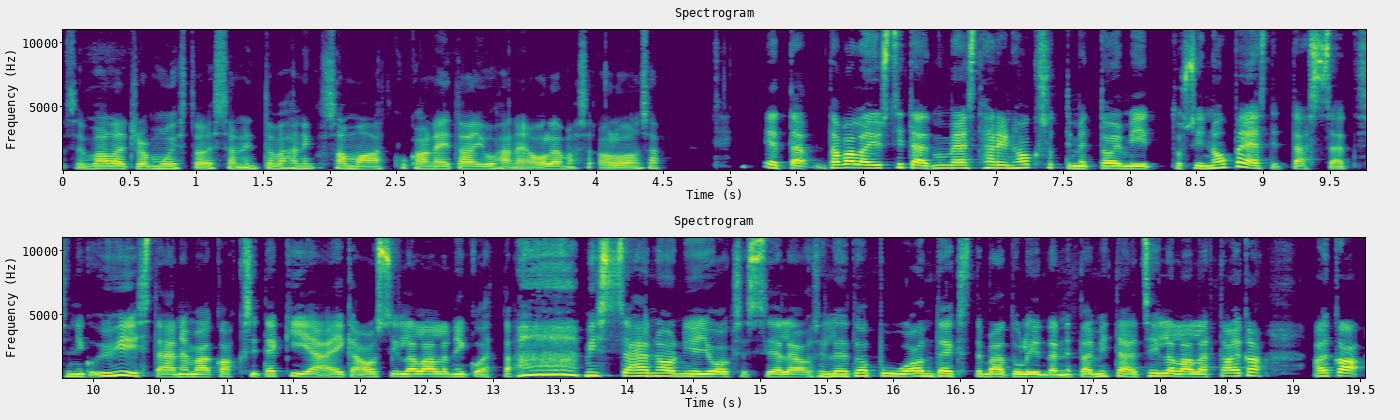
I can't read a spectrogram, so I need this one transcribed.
se Valedra muistoissa, niin on vähän niin kuin samaa, että kukaan ei taju hänen olemassaolonsa. Että tavallaan just sitä, että mun mielestä Härin hoksottimet toimii tosi nopeasti tässä, että se niinku yhdistää nämä kaksi tekijää, eikä ole sillä lailla, niinku, että missä hän on ja juokse siellä ja on silleen, että apua, anteeksi, että mä tulin tänne tai mitä. Että sillä lailla, että aika, aika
